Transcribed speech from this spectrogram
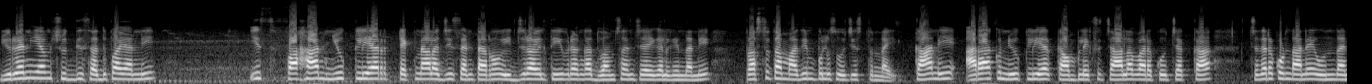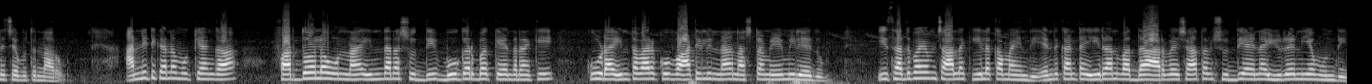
యురేనియం శుద్ధి సదుపాయాన్ని ఇస్ఫహాన్ న్యూక్లియర్ టెక్నాలజీ సెంటర్ను ఇజ్రాయెల్ తీవ్రంగా ధ్వంసం చేయగలిగిందని ప్రస్తుత మదింపులు సూచిస్తున్నాయి. కానీ అరాక్ న్యూక్లియర్ కాంప్లెక్స్ చాలా వరకు చెక్క చెదరకుండానే ఉందని చెబుతున్నారు. అన్నిటికన్నా ముఖ్యంగా ఫర్దోలో ఉన్న ఇంధన శుద్ధి భూగర్భ కేంద్రానికి కూడా ఇంతవరకు వాటిల్లిన నష్టం ఏమీ లేదు. ఈ సదుపాయం చాలా కీలకమైంది. ఎందుకంటే ఇరాన్ వద్ద అరవై శాతం శుద్ధి అయిన యురేనియం ఉంది.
